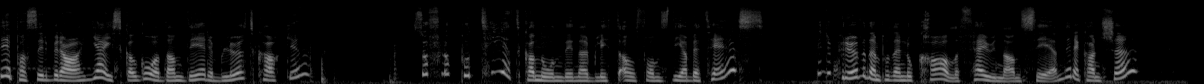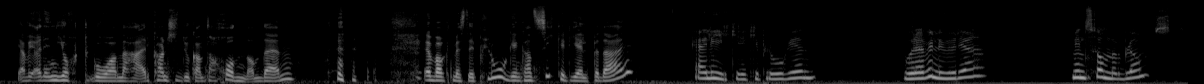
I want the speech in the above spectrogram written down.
Det passer bra. Jeg skal gå og dandere bløtkaken. Så flott potetkanonen din er blitt, Alfons Diabetes. Vil du prøve den på den lokale faunaen senere, kanskje? Ja, vi har en hjort gående her. Kanskje du kan ta hånd om den? Vaktmester Plogen kan sikkert hjelpe deg. Jeg liker ikke plogen. Hvor er Veluria? Min sommerblomst?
